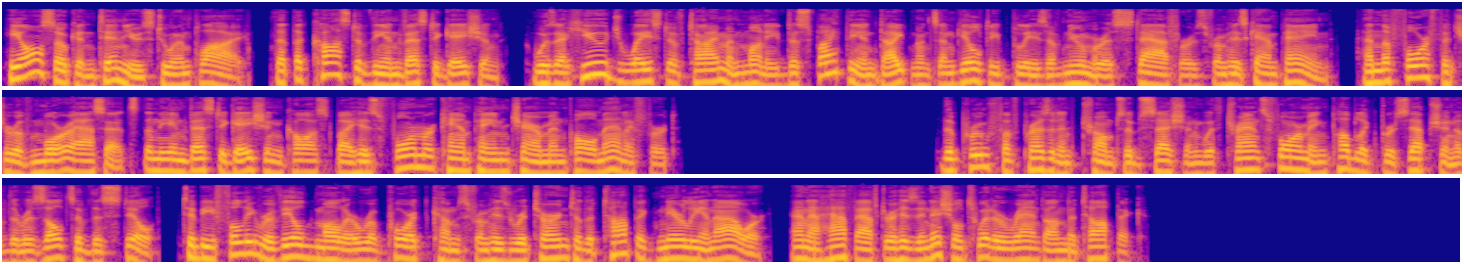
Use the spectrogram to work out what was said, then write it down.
He also continues to imply that the cost of the investigation was a huge waste of time and money despite the indictments and guilty pleas of numerous staffers from his campaign and the forfeiture of more assets than the investigation cost by his former campaign chairman Paul Manafort. The proof of President Trump's obsession with transforming public perception of the results of the still to be fully revealed Mueller report comes from his return to the topic nearly an hour and a half after his initial Twitter rant on the topic.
